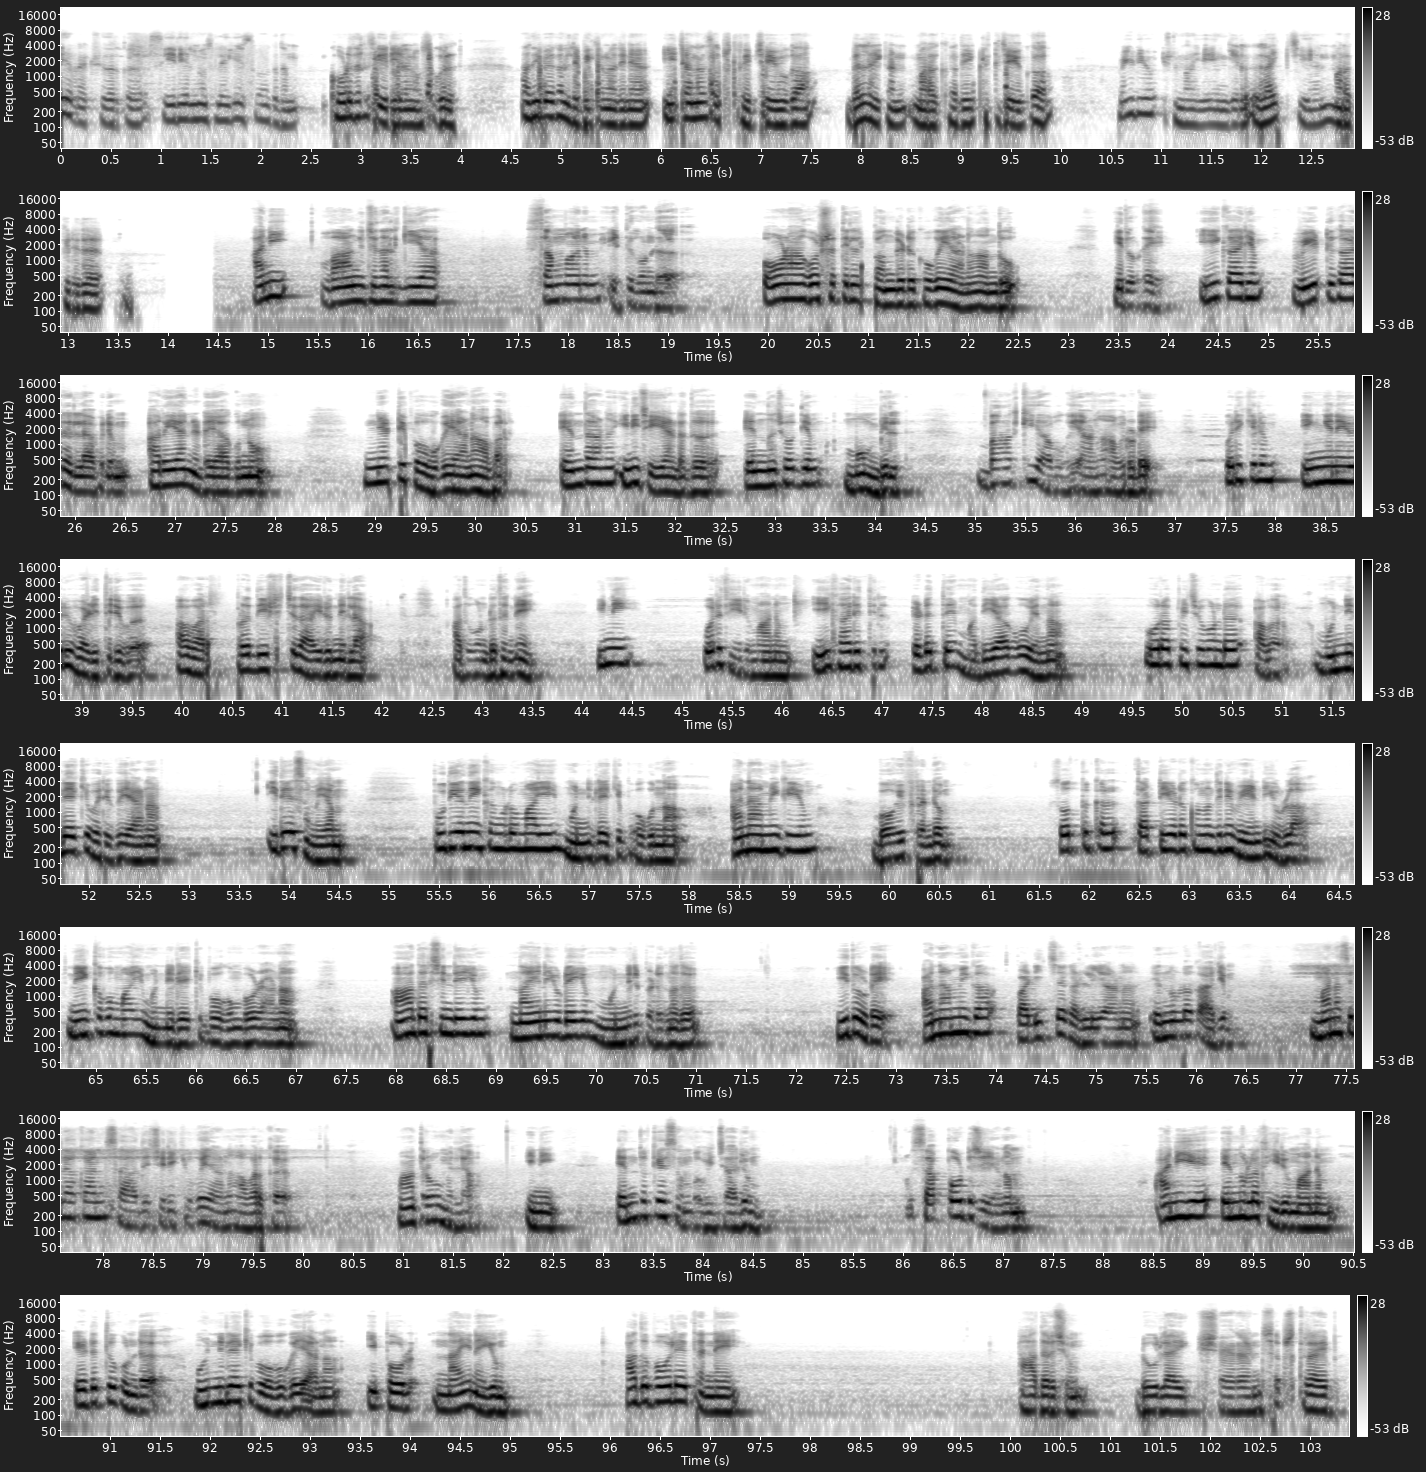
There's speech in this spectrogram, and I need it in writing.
പ്രിയ പ്രേക്ഷകർക്ക് സീരിയൽ ന്യൂസിലേക്ക് സ്വാഗതം. കൂടുതൽ സീരിയൽ ന്യൂസുകൾ അതിവേഗം ലഭിക്കുന്നതിന് ഈ ചാനൽ സബ്സ്ക്രൈബ് ചെയ്യുക ബെൽ ഐക്കൺ മറക്കാതെ ക്ലിക്ക് ചെയ്യുക. വീഡിയോ ഇഷ്ടമായി എങ്കിൽ ലൈക്ക് ചെയ്യാൻ മറക്കരുത്. അനി വാങ്ങിച്ചു നൽകിയ സമ്മാനം ഇട്ടുകൊണ്ട് ഓണാഘോഷത്തിൽ പങ്കെടുക്കുകയാണ് നന്ദു. ഇതോടെ ഈ കാര്യം വീട്ടുകാരെല്ലാവരും അറിയാനിടയാകുന്നു. ഞെട്ടിപ്പോവുകയാണ് അവർ. എന്താണ് ഇനി ചെയ്യേണ്ടത്? എന്ന ചോദ്യം മുമ്പിൽ ബാക്കിയാവുകയാണ് അവരുടെ. ഒരിക്കലും ഇങ്ങനെയൊരു വഴിത്തിരിവ് അവർ പ്രതീക്ഷിച്ചതായിരുന്നില്ല. അതുകൊണ്ട് തന്നെ ഇനി ഒരു തീരുമാനം ഈ കാര്യത്തിൽ എടുത്തേ മതിയാകൂ എന്ന് ഉറപ്പിച്ചുകൊണ്ട് അവർ മുന്നിലേക്ക് വരികയാണ്. ഇതേ സമയം പുതിയ നീക്കങ്ങളുമായി മുന്നിലേക്ക് പോകുന്ന അനാമികയും ബോയ് ഫ്രണ്ടും സ്വത്തുക്കൾ തട്ടിയെടുക്കുന്നതിന് വേണ്ടിയുള്ള നീക്കവുമായി മുന്നിലേക്ക് പോകുമ്പോഴാണ് ആദർശിന്റെയും നയനയുടെയും മുന്നിൽപ്പെടുന്നത് ഇതോടെ അനാമിക പഠിച്ച കള്ളിയാണ് എന്നുള്ള കാര്യം മനസ്സിലാക്കാൻ സാധിച്ചിരിക്കുകയാണ് അവർക്ക്. മാത്രവുമല്ല ഇനി എന്തൊക്കെ സംഭവിച്ചാലും സപ്പോർട്ട് ചെയ്യണം. അനിയെ എന്നുള്ള തീരുമാനം എടുത്തുകൊണ്ട് മുന്നിലേക്ക് പോവുകയാണ് ഇപ്പോൾ നയനയും. അതുപോലെ തന്നെ ആദർശും. Do like share and subscribe.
